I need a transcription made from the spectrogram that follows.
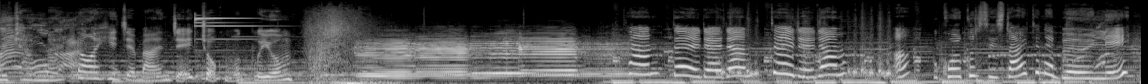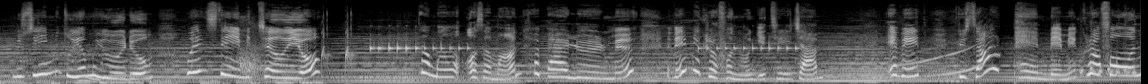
Mükemmel, dahice bence. Çok mutluyum. Tam dırırım. Ah, bu korkunç sesler de ne böyle? Müziğimi duyamıyorum. Wednesday mi çalıyor? Tamam o zaman hoparlörümü ve mikrofonumu getireceğim. Evet güzel pembe mikrofon.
